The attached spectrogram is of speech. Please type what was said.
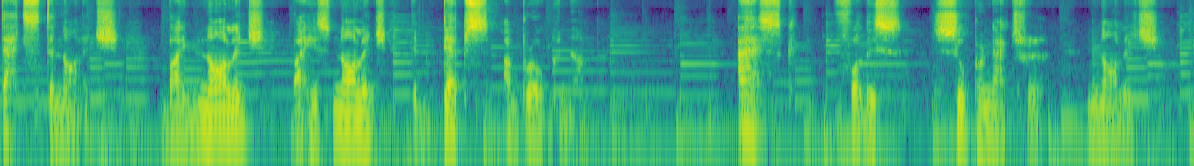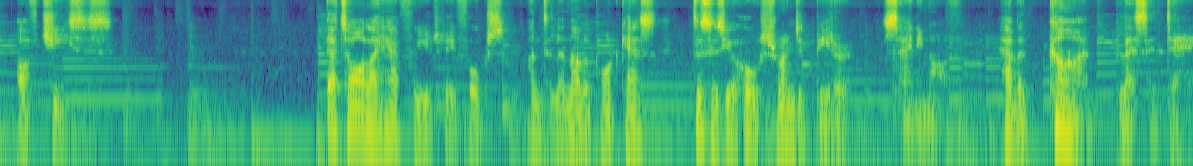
That's the knowledge. By knowledge, by his knowledge, the depths are broken up. Ask for this supernatural knowledge of Jesus. That's all I have for you today, folks. Until another podcast, this is your host, Ranjit Peter, signing off. Have a God blessed day.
